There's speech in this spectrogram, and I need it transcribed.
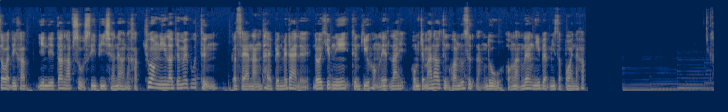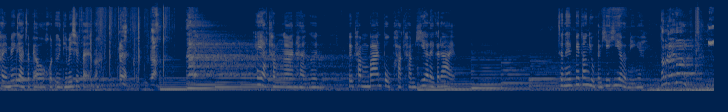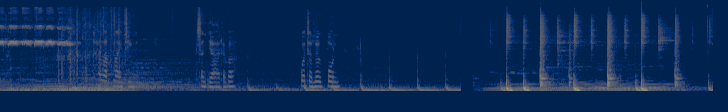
สวัสดีครับ ยินดีต้อนรับสู่ CP Channel นะครับ ช่วงนี้เราจะไม่พูดถึงกระแสหนังไทยเป็นไม่ได้เลย โดยคลิปนี้ถึงคิวของเลดไลท์ผมจะมาเล่าถึงความรู้สึกหลังดูของหลังเรื่องนี้แบบมีสปอยนะครับ ใครแม่งอยากจะไปเอาคนอื่นที่ไม่ใช่แฟนวะถ้าอยากทำงานหาเงิน ไปทำบ้านปลูกผักทำเฮี้ยอะไรก็ได้อะจะเน็ตไม่ต้องอยู่กันเฮี้ยๆแบบนี้ไงถ้า รักใหม่จริง สัญญาได้ปะว่าจะเลิกปน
